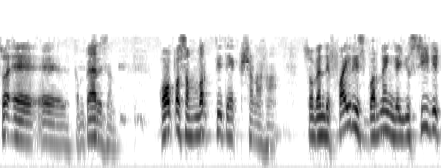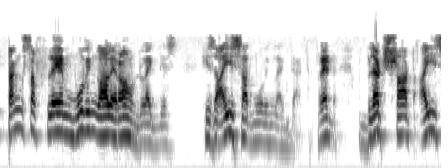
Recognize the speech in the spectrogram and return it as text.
so a, a comparison. Kopa samvartite kshanaha so when the fire is burning you see the tongues of flame moving all around like this his eyes are moving like that red bloodshot eyes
